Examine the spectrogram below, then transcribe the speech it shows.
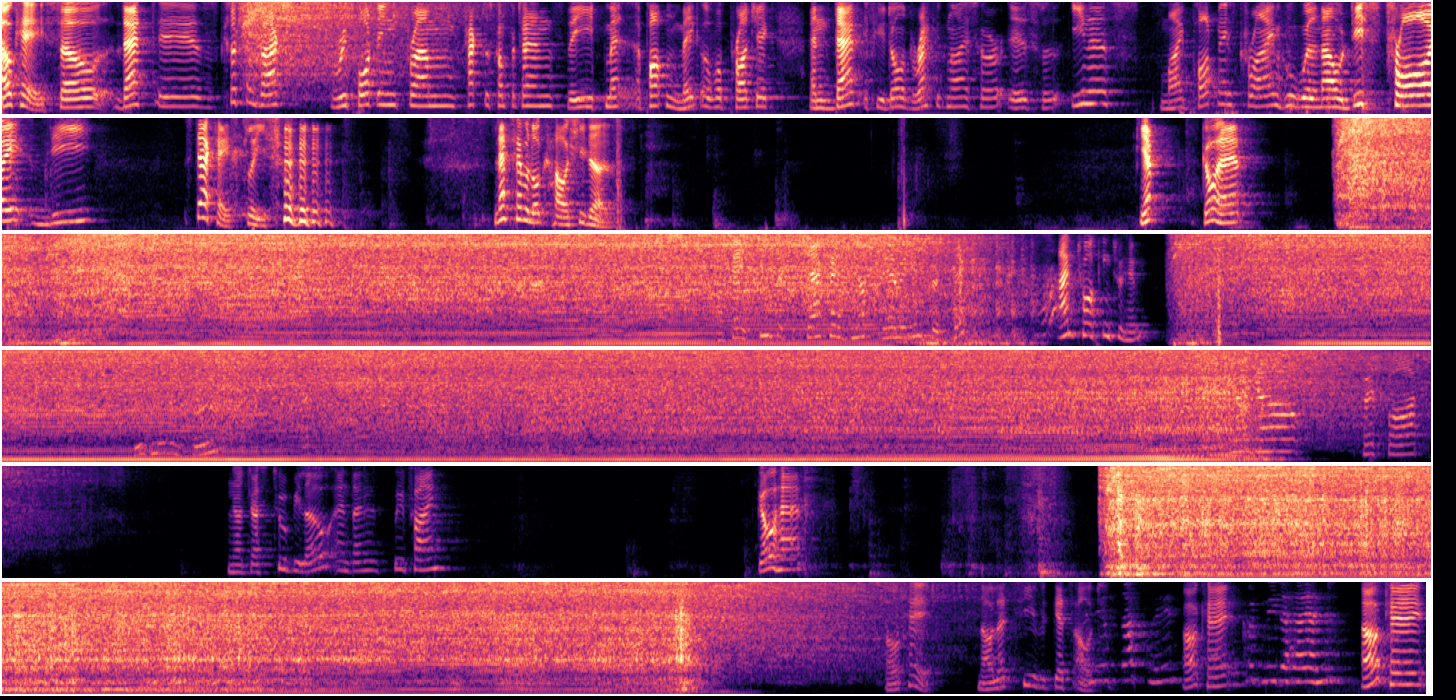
Okay, so that is Christian Sachs reporting from Cactus Competence, the apartment makeover project. And that, if you don't recognize her, is Ines, my partner in crime, who will now destroy the staircase, please. Let's have a look how she does. Yep, go ahead. Okay, staircase is not very interested. I'm talking to him. He's moving through. Here we go. First part. No, just two below, and then we'll be fine. Go ahead. Okay, now let's see if it gets Can out. you stop, please? Okay, I could need a hand. okay.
